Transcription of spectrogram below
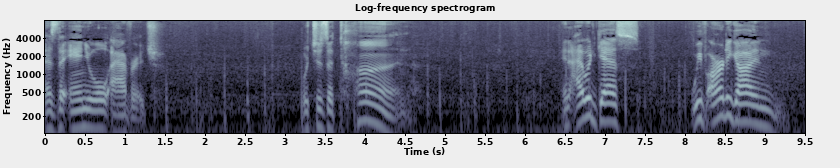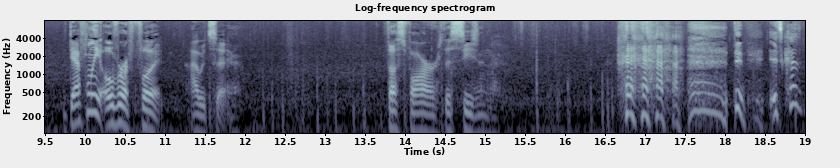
as the annual average, which is a ton. And I would guess we've already gotten definitely over a foot, I would say, thus far this season. Dude, it's because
